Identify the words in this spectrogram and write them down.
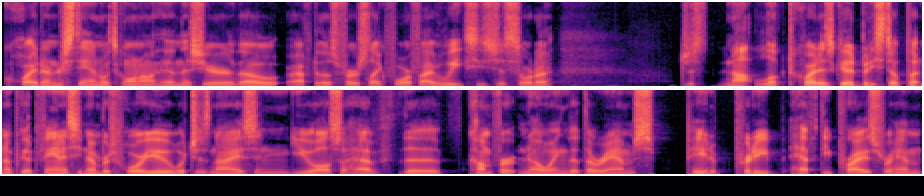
quite understand what's going on with him this year, though. After those first like four or five weeks, he's just sort of just not looked quite as good, but he's still putting up good fantasy numbers for you, which is nice. And you also have the comfort knowing that the Rams paid a pretty hefty price for him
